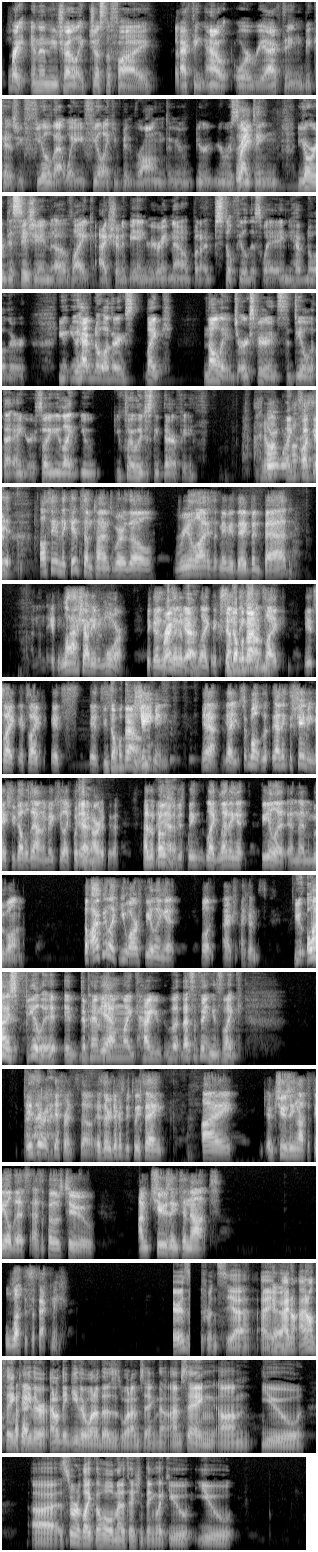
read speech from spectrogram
Right, and then you try to like justify acting out or reacting because you feel that way. You feel like you've been wronged, and you're you're you're resenting your decision of like I shouldn't be angry right now, but I still feel this way, and you have no other you you have no other ex- like knowledge or experience to deal with that anger. So you like you you clearly just need therapy. I don't. or like I'll, I'll fucking- see it. I'll see it in the kids sometimes where they'll realize that maybe they've been bad, and then they lash out even more because Right, instead of yeah. like accepting it, down. it's like it's like it's like it's it's You double down. shaming. Yeah, yeah. So, well, I think the shaming makes you double down and makes you like push Yeah. even harder to it, as opposed Yeah. to just being like letting it feel it and then move on. So I feel like you are feeling it. Well, actually, I couldn't. You always feel it. It depends on like how you. That's the thing. Is like. Is there a difference though? Is there a difference between saying I am choosing not to feel this as opposed to I'm choosing to not let this affect me? There is a difference. Yeah. I, Yeah. I don't I don't think Okay. either I don't think either one of those is what I'm saying though. I'm saying um you uh it's sort of like the whole meditation thing. Like you you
